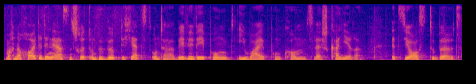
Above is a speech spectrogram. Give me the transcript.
Mach noch heute den ersten Schritt und bewirb dich jetzt unter www.ey.com/karriere. It's yours to build.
